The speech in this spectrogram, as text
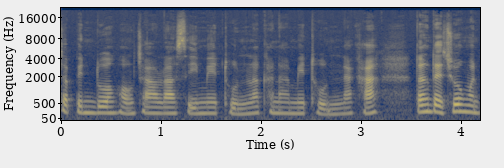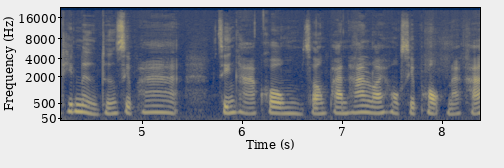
จะเป็นดวงของชาวราศีเมถุน ลัคนาเมถุนนะคะ ตั้งแต่ช่วงวันที่ 1 ถึง 15 สิงหาคม 2566 นะคะ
